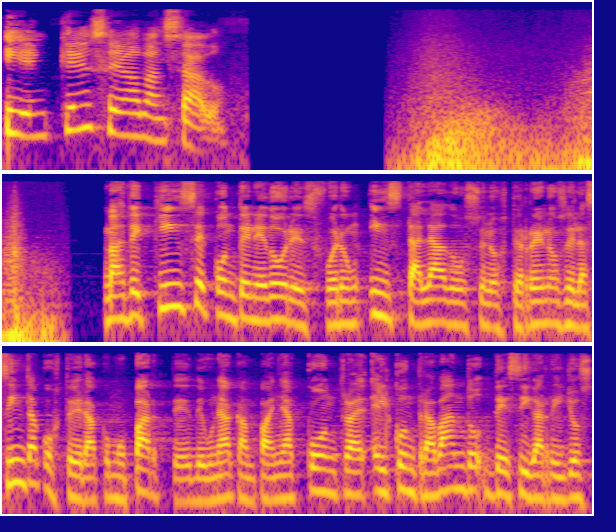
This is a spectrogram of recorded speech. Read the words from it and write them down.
y en qué se ha avanzado. Más de 15 contenedores fueron instalados en los terrenos de la cinta costera como parte de una campaña contra el contrabando de cigarrillos.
